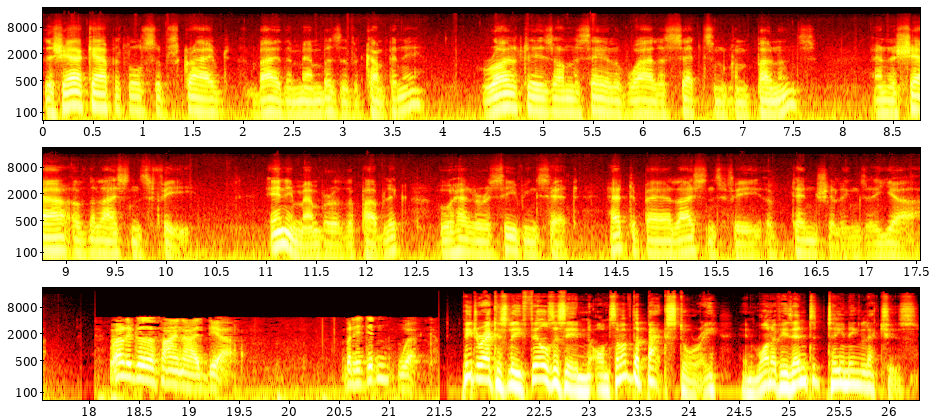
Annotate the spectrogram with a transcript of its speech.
the share capital subscribed by the members of the company, royalties on the sale of wireless sets and components, and a share of the license fee. Any member of the public who had a receiving set had to pay a license fee of 10 shillings a year. Well, it was a fine idea, but it didn't work. Peter Eckersley fills us in on some of the backstory in one of his entertaining lectures.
